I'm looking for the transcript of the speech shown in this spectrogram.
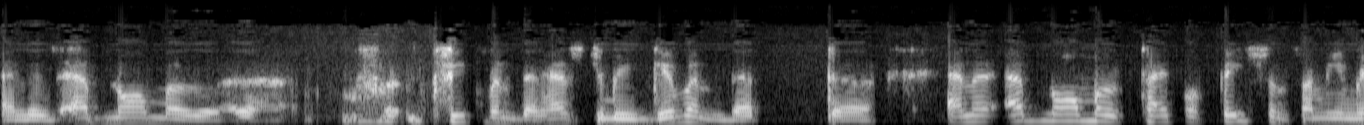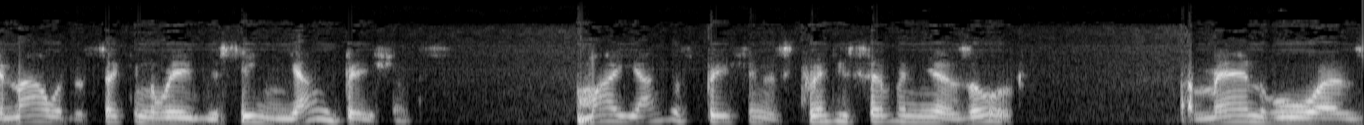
And there's abnormal uh, treatment that has to be given that uh, and an abnormal type of patients. I mean, we're now with the second wave, we're seeing young patients. My youngest patient is 27 years old, a man who was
